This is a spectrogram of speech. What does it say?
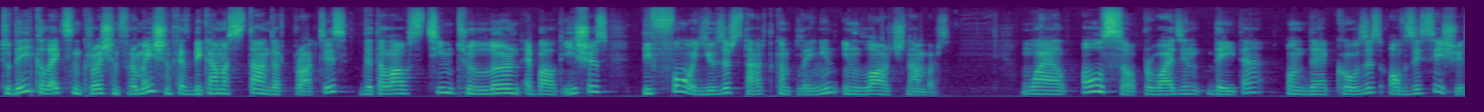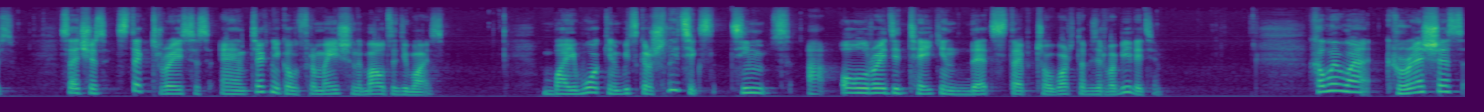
Today, collecting crash information has become a standard practice that allows team to learn about issues before users start complaining in large numbers, while also providing data on the causes of these issues, such as stack traces and technical information about the device. By working with Crashlytics, teams are already taking that step toward observability. However, crashes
